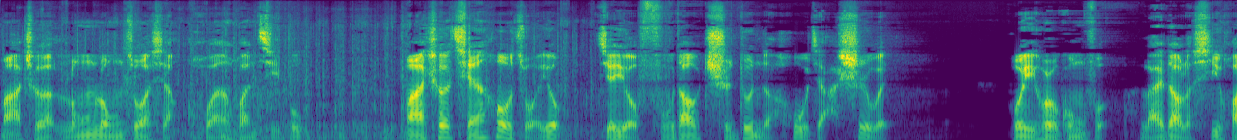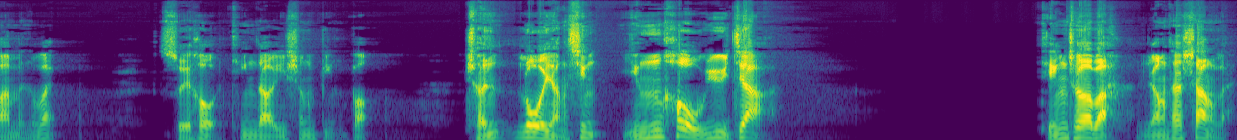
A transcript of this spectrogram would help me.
马车隆隆作响，缓缓起步。马车前后左右皆有扶刀持盾的护甲侍卫。不一会儿功夫，来到了西华门外。随后听到一声禀报：“臣洛阳信迎候御驾。”停车吧，让他上来。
